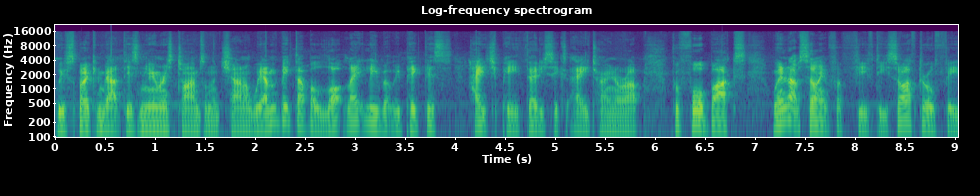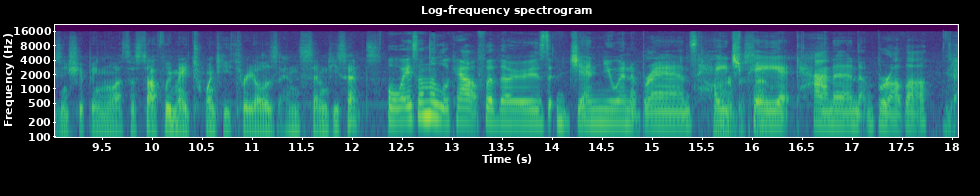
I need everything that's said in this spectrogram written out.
We've spoken about this numerous times on the channel. We haven't picked up a lot lately, but we picked this HP 36A toner up for four bucks. We ended up selling it for 50. So after all fees and shipping and lots of stuff, we made $23.70. Always on the lookout for those genuine brands, 100%. HP, Canon, Brother. Yeah.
